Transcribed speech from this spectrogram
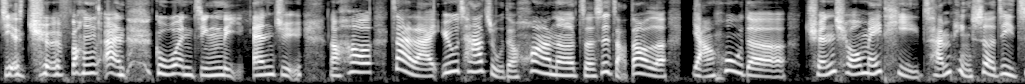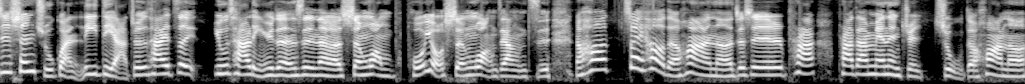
解决方案顾问经理 Angie，然后再来 U 叉组的话呢，则是找到了雅虎的全球媒体产品设计资深主管 Lydia，就是他在这 U 叉领域真的是那个声望颇有声望这样子。然后最后的话呢，就是 Product Manager 组的话呢，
